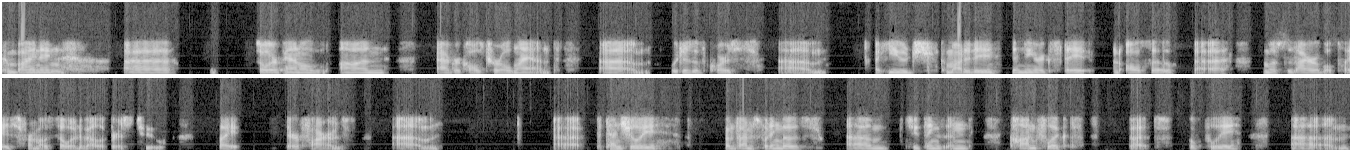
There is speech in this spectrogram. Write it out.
combining uh, solar panels on agricultural land, um, which is, of course, um, a huge commodity in New York State and also uh, the most desirable place for most solar developers to site their farms. Um, uh, potentially, sometimes putting those um, two things in conflict, but hopefully um,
